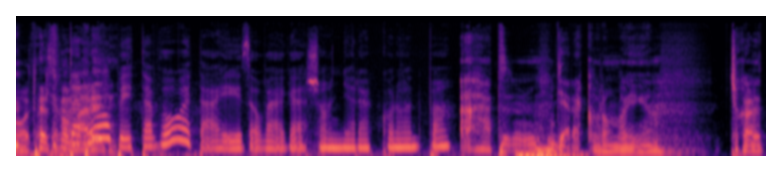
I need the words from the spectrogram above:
Voltak Ez Te már jelenetek. egy- Robi, te voltál hízóvágáson gyerekkorodban? Hát gyerekkoromban igen. Csak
